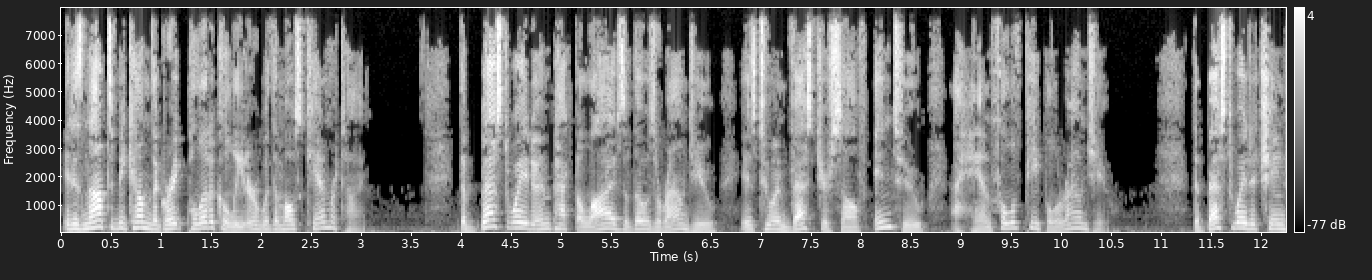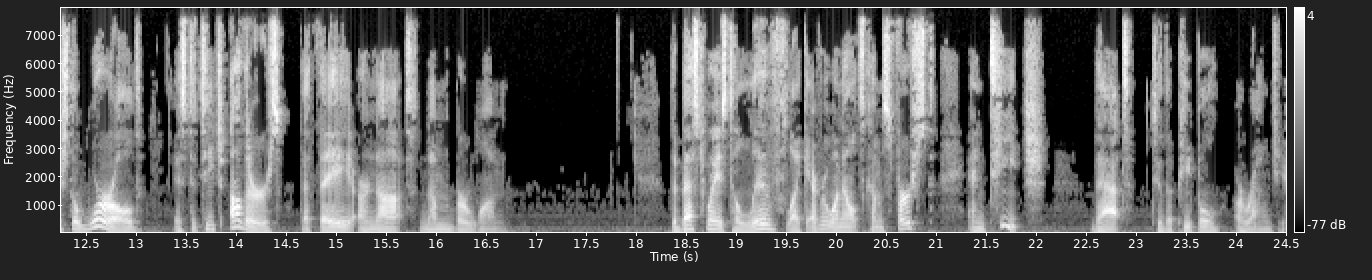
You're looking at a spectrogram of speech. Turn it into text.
It is not to become the great political leader with the most camera time. The best way to impact the lives of those around you is to invest yourself into a handful of people around you. The best way to change the world is to teach others that they are not number one. The best way is to live like everyone else comes first and teach that to the people around you.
